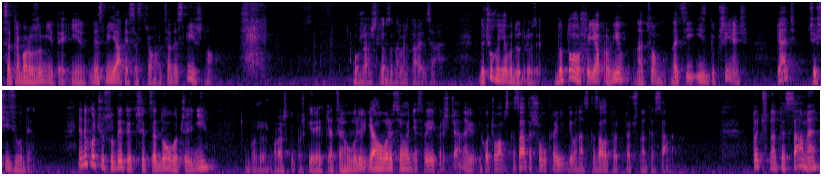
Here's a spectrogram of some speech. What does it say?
це треба розуміти і не сміятися з цього. Це не смішно. Боже, аж сльози навертаються. До чого я веду, друзі? До того, що я провів на цьому, на цій ізбі Пшияч 5 чи 6 годин. Я не хочу судити, чи це довго, чи ні. Боже ж, мурашки по шкірі, як я це говорю. Я говорив сьогодні своєю хрещеною і хочу вам сказати, що в Україні вона сказала точно те саме. Точно те саме.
